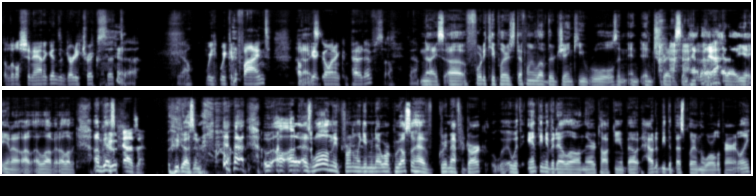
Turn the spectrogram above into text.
the little shenanigans and dirty tricks that. Uh, you know, we, we can find help nice. you get going and competitive. So yeah. nice. Uh, 40k players definitely love their janky rules and, and, and tricks and how to, yeah. how to, you know, I, I, love it. I love it. Um, guys, Who doesn't? Who doesn't? Uh, uh, as well on the Frontline Gaming Network, we also have Grim After Dark with Anthony Vanella on there talking about how to be the best player in the world, apparently.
